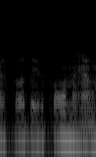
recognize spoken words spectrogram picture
I'll well do the poll now.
